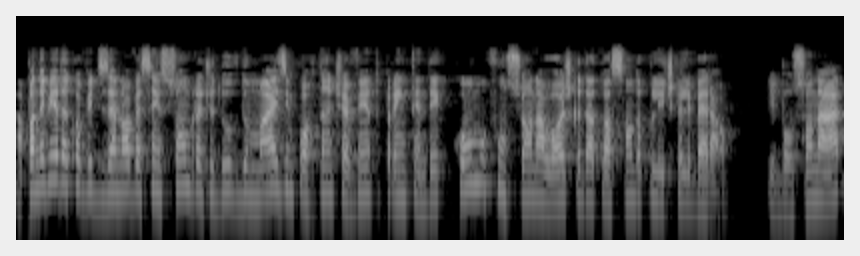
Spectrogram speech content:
A pandemia da Covid-19 é sem sombra de dúvida o mais importante evento para entender como funciona a lógica da atuação da política liberal. E Bolsonaro,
